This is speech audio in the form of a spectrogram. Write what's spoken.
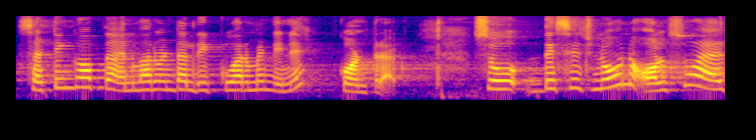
setting up the environmental requirement in a contract. So, this is known also as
